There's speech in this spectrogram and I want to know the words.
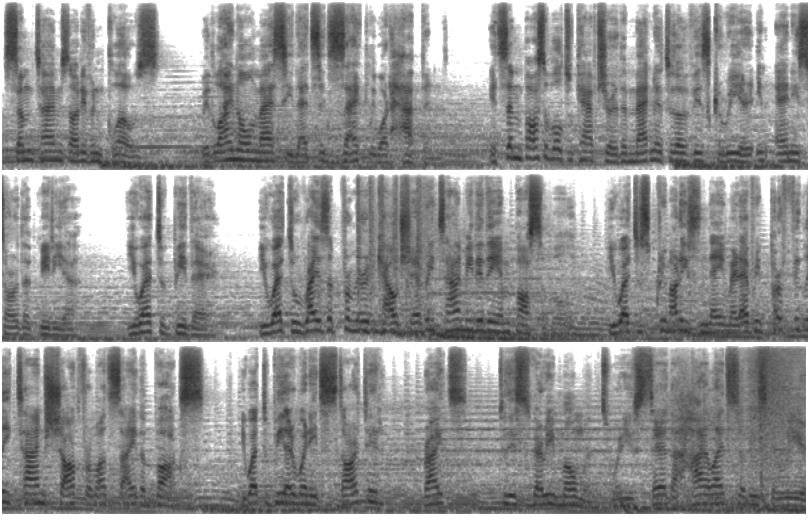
sometimes not even close. With Lionel Messi that's exactly what happened. It's impossible to capture the magnitude of his career in any sort of media. You had to be there. You had to rise up from your couch every time he did the impossible. You had to scream out his name at every perfectly timed shot from outside the box. You had to be there when it started, right? To this very moment where you stare at the highlights of his career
